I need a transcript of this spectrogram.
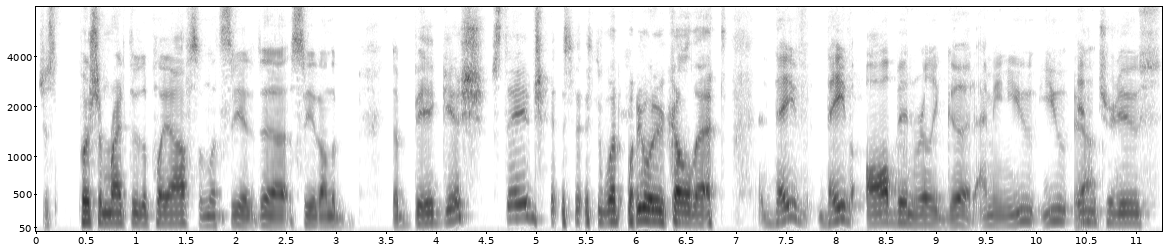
just push them right through the playoffs, and let's see it uh, see it on the the big-ish stage. what what do we call that? They've they've all been really good. I mean, you you yeah. introduce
